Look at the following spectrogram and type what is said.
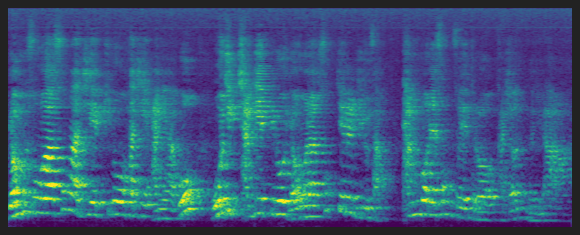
염소와 송아지의 피로 하지 아니하고 오직 자기의 피로 영원한 속죄를 이루사 단번에 성소에 들어가셨느니라.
